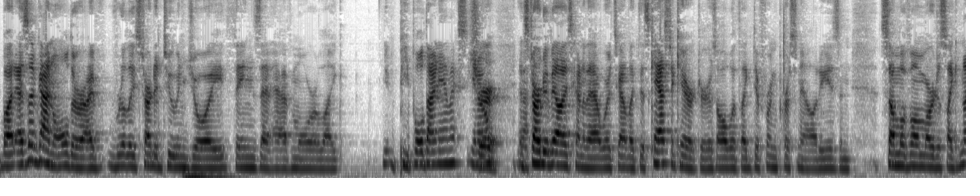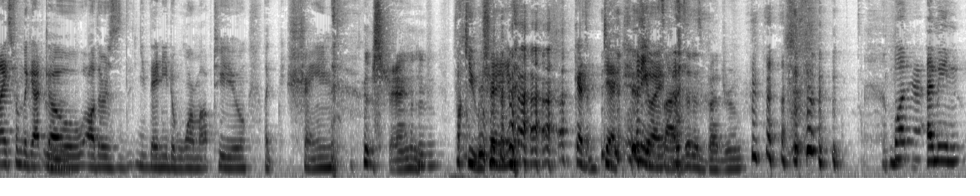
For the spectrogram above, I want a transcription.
But as I've gotten older, I've really started to enjoy things that have more like people dynamics, you know. And Yeah. Stardew Valley is kind of that, where it's got like this cast of characters, all with like different personalities, and some of them are just like nice from the get go. Mm. Others they need to warm up to you, like Shane. Shane. Fuck you, Shane. Guy's a dick. Anyway, Sides in his bedroom. but I mean,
